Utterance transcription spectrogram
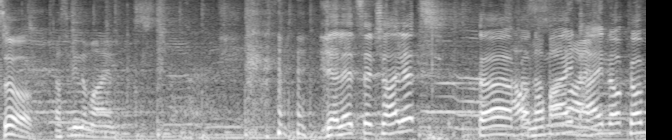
So. Lass mich nochmal ein. Der letzte entscheidet. Ja, pass ein. ein. Ein noch, komm.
